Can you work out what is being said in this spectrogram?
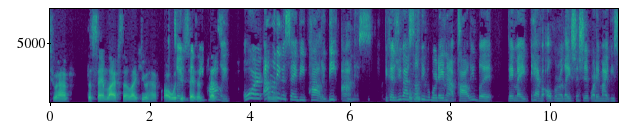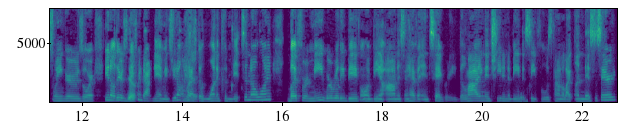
to have the same lifestyle like you have. Or would so you, you say that that's or I mm-hmm. wouldn't even say be poly, be honest. Because you got mm-hmm. some people where they not poly, but they may have an open relationship or they might be swingers or you know there's yeah. different dynamics you don't right. have to want to commit to no one but for me we're really big on being honest and having integrity the lying and cheating and being mm-hmm. deceitful was kind of like unnecessary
